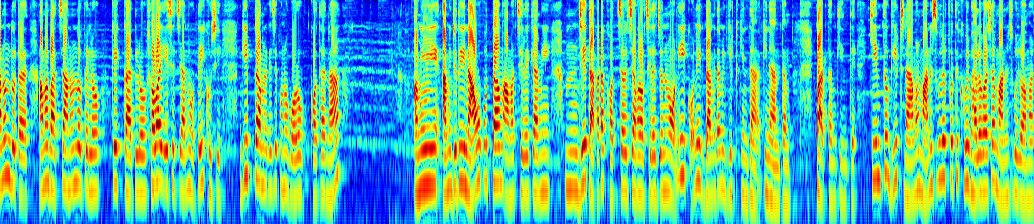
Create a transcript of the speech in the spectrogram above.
আনন্দটা, আমার বাচ্চা আনন্দ পেল, কেক কাটলো, সবাই এসেছে, আমি ওতেই খুশি। গিফটটা আমার কাছে কোনো বড় কথা না। আমি আমি যদি নাও করতাম, আমার ছেলেকে আমি যে টাকাটা খরচা হয়েছে, আমার ছেলের জন্য অনেক অনেক দামি দামি গিফট কিনতে, কিনে আনতাম, পারতাম কিনতে। কিন্তু গিফট না, আমার মানুষগুলোর প্রতি খুবই ভালোবাসা, মানুষগুলো আমার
